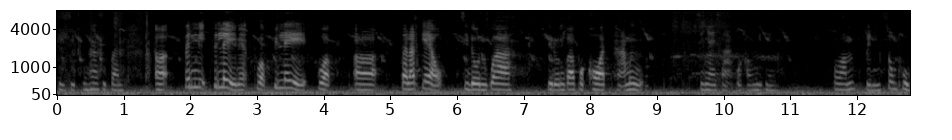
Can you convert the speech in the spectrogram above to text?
สี่สิบถึงห้าสิบวันเออเป็นลิฟิลเล่เนี่ยพวกฟิลเล่พวกเอ่อสลัดแก้วสีโดนกว่าสีโดนกว่าพวกคอร์ดหามือสีใหญ่สากว่าเขานิดนึงเพราะว่ามันเป็นทรงผุ่ม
